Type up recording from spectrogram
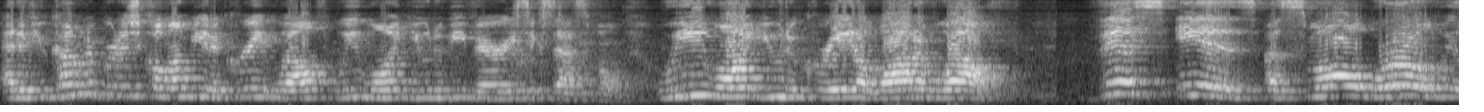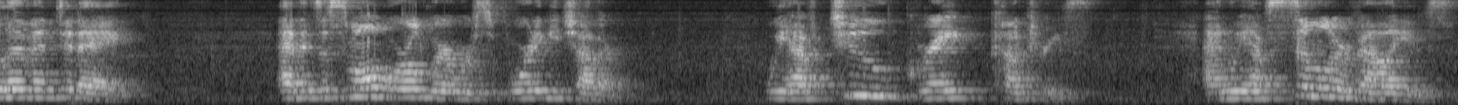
And if you come to British Columbia to create wealth, we want you to be very successful. We want you to create a lot of wealth. This is a small world we live in today. And it's a small world where we're supporting each other. We have two great countries, and we have similar values.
